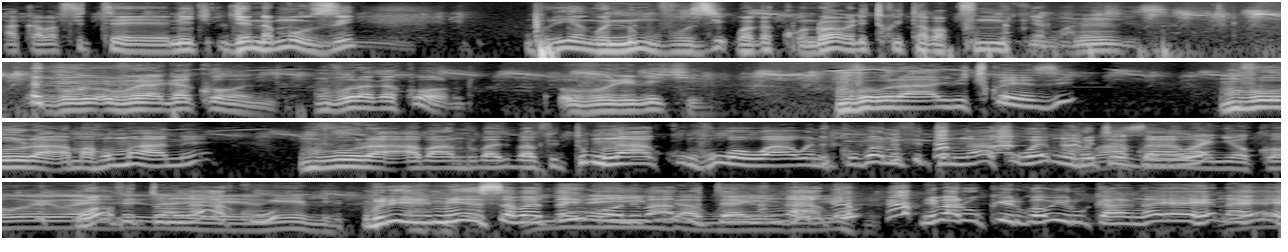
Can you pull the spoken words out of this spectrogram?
akaba afite genda muzi. Buriya ngo ni n'umuvuzi wa gakondo baba twita abapfumu mu kinyarwanda cyiza. Uvu- uvura gakondo. Mvura gakondo. Uvura ibiki? Mvura ibicwezi. Mvura amahumane. Mvura abantu ba- bafite umwaku nk'uwo wawe. Ndi kubona ufite umwaku we mu ntoki zawe. wowe ufite umwaku? iyi minsi abadayimoni baguteye umwaku? Niba ari ukwirwa wirukanka hehe na hehe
